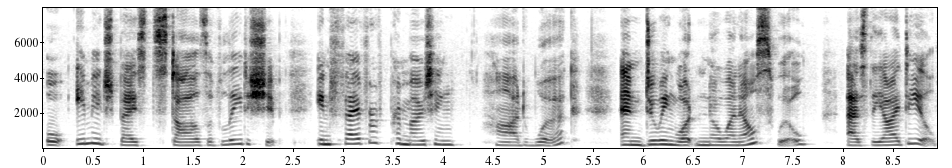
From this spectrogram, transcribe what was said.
or image based styles of leadership in favour of promoting hard work and doing what no one else will as the ideal.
